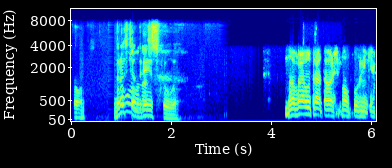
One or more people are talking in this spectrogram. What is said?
Кто Здравствуйте, Андрей из Тулы. Доброе утро, товарищи полковники.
